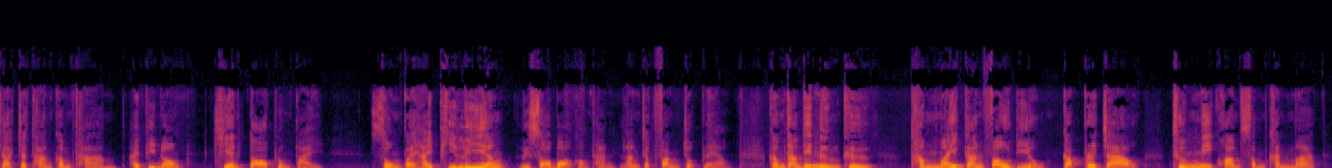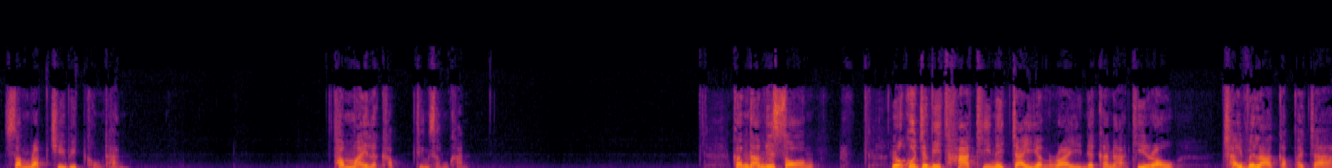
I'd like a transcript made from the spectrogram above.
อยากจะถามคำถาม ให้พี่น้องเขียนตอบลงไป ส่งไปให้พี่เลี้ยงหรือสอบอของท่านหลังจากฟังจบแล้วคำถามที่หนึ่งคือทำไมการเฝ้าเดี่ยวกับพระเจ้าถึงมีความสำคัญมากสำหรับชีวิตของท่านทำไมล่ะครับจึงสำคัญคำถามที่สอง เราควรจะมีท่าทีในใจอย่างไร ในขณะที่เราใช้เวลากับพระเจ้า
